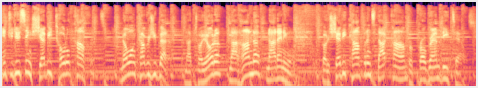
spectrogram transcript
Introducing Chevy Total Confidence. No one covers you better. Not Toyota, not Honda, not anyone. Go to ChevyConfidence.com for program details.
